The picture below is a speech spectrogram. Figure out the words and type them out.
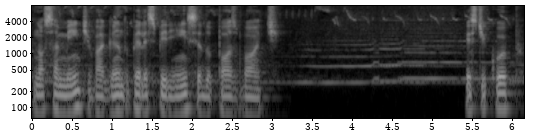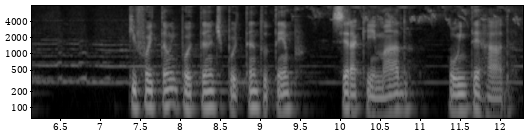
nossa mente vagando pela experiência do pós-morte. Este corpo, que foi tão importante por tanto tempo, será queimado ou enterrado.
